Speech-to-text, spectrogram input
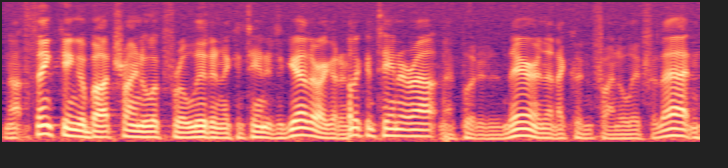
not thinking about trying to look for a lid and a container together, I got another container out and I put it in there, and then I couldn't find a lid for that, and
